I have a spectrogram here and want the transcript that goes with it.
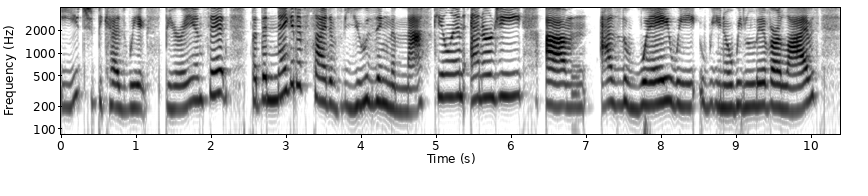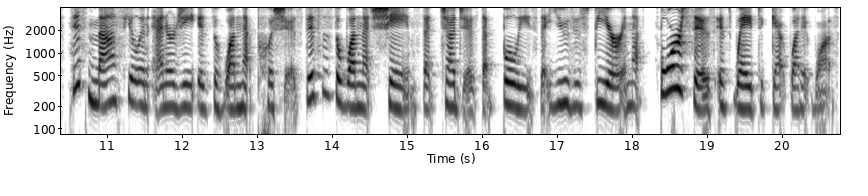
each because we experience it, but the negative side of using the masculine energy um, as the way we, you know, we live our lives, this masculine energy is the one that pushes. This is the one that shames, that judges, that bullies, that uses fear, and that forces its way to get what it wants.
